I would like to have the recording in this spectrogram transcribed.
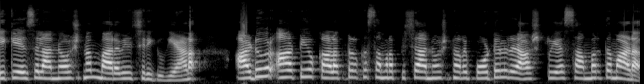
ഈ കേസിൽ അന്വേഷണം മരവിച്ചിരിക്കുകയാണ്. അടൂർ ആർ ടി ഒ കളക്ടർക്ക് സമർപ്പിച്ച അന്വേഷണ റിപ്പോർട്ടിൽ രാഷ്ട്രീയ സമ്മർദ്ദമാണ്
